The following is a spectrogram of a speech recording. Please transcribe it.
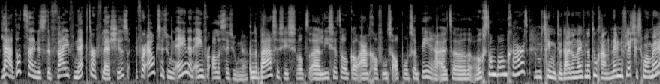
Ja, dat zijn dus de vijf nectarflesjes. Voor elk seizoen één en één voor alle seizoenen. En de basis is wat eh Lisette ook al aangaf, onze appels en peren uit de hoogstamboomgaard. Misschien moeten we daar dan even naartoe gaan. Neem de flesjes gewoon mee.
